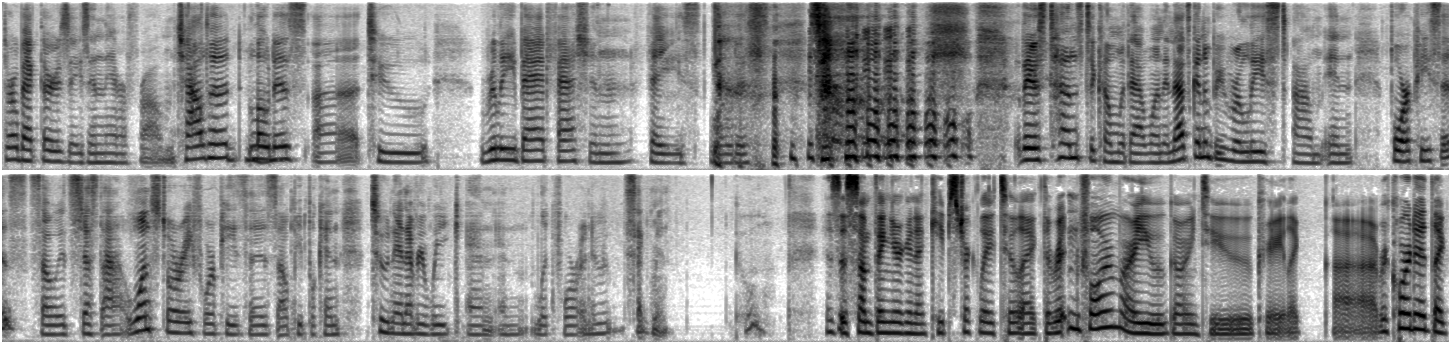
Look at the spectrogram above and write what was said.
Throwback Thursdays in there from childhood mm-hmm. Lotus uh, to really bad fashion phase Lotus. so there's tons to come with that one, and that's going to be released um, in four pieces. So it's just uh, one story, four pieces, so people can tune in every week and and look for a new segment. Cool. Is this something you're going to keep strictly to like the written form, or are you going to create like uh, recorded like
